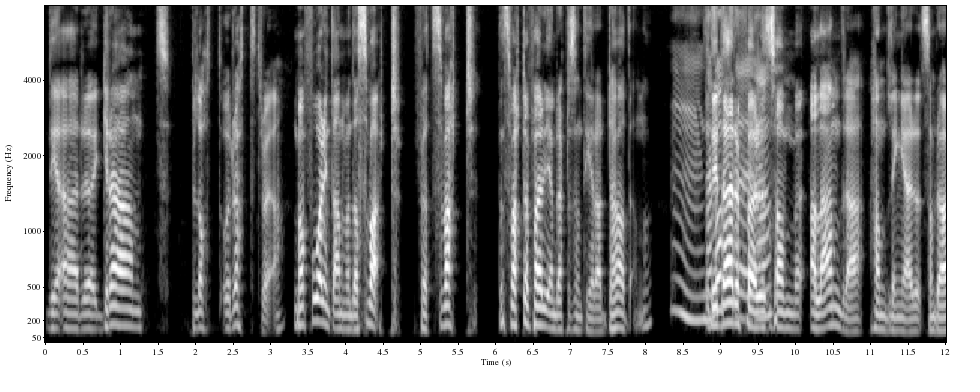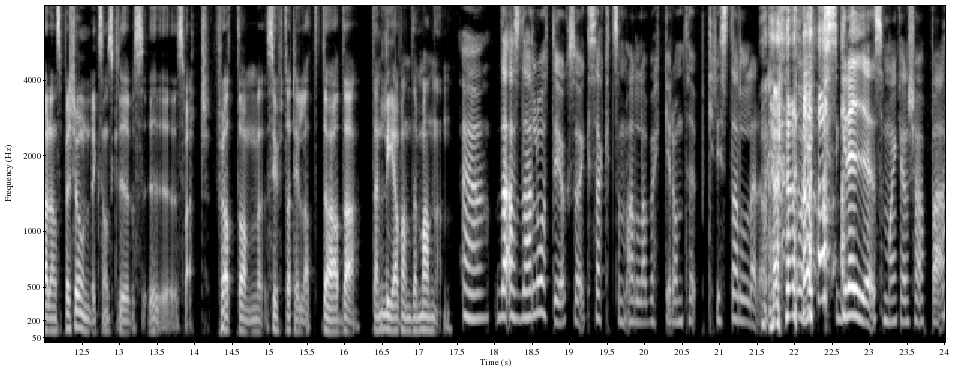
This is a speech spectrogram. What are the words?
Det är eh, grönt, blått och rött tror jag. Man får inte använda svart, för att svart, den svarta färgen representerar döden. Mm, Och det är låter- därför ja. som alla andra handlingar som rör ens person liksom skrivs i svart. För att de syftar till att döda den levande mannen. Ja, det, alltså det här låter ju också exakt som alla böcker om typ kristaller och, häx, och häxgrejer som man kan köpa.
